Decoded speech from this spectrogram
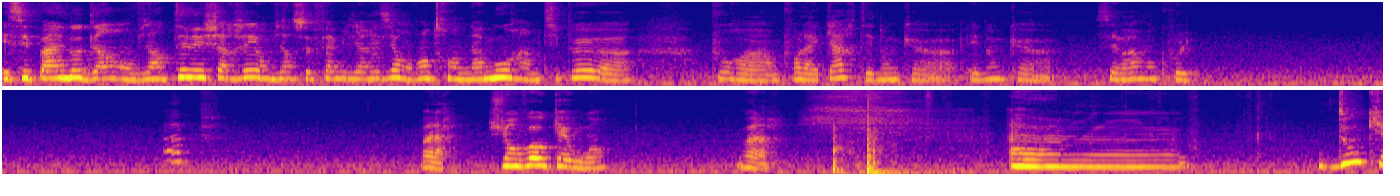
et c'est pas anodin. On vient télécharger, on vient se familiariser, on rentre en amour un petit peu pour, pour la carte, et donc, et donc c'est vraiment cool. Hop. Voilà. Je lui envoie au cas où. Hein. Voilà. Euh, donc,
